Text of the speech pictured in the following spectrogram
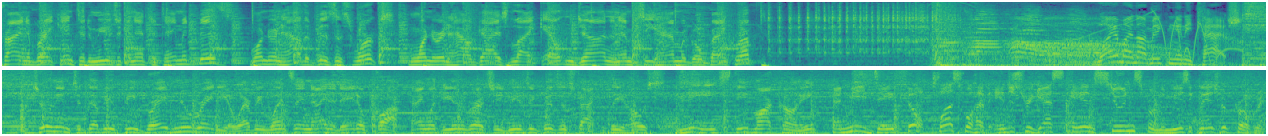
Trying to break into the music and entertainment biz? Wondering how the business works? Wondering how guys like Elton John and MC Hammer go bankrupt? Why am I not making any cash? Tune in to WP Brave New Radio every Wednesday night at 8 o'clock. Hang with the university's music business faculty hosts, me, Steve Marcone, And me, Dave Philp. Plus, we'll have industry guests and students from the music management program.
